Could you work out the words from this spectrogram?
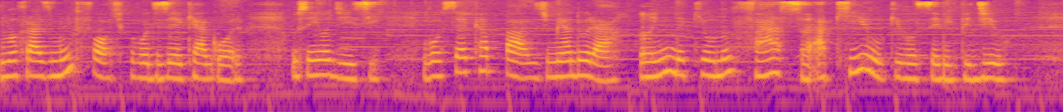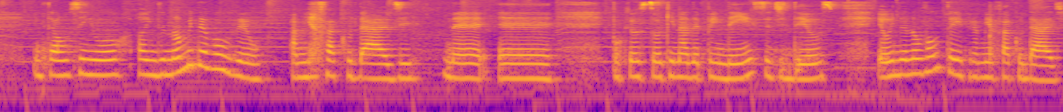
Uma frase muito forte que eu vou dizer aqui agora. O Senhor disse: Você é capaz de me adorar, ainda que eu não faça aquilo que você me pediu. Então, o Senhor ainda não me devolveu a minha faculdade, né? É, porque eu estou aqui na dependência de Deus. Eu ainda não voltei para minha faculdade,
